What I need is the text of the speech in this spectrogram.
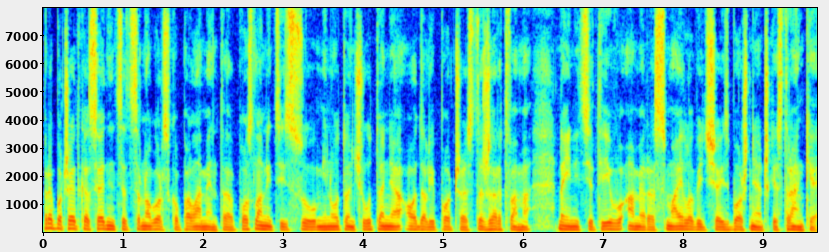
Pre početka sednice Crnogorskog parlamenta poslanici su minutom čutanja odali počast žrtvama na inicijativu Amera Smajlovića iz Bošnjačke stranke.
